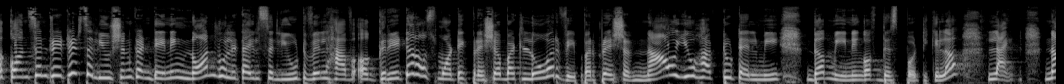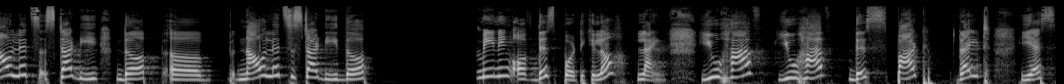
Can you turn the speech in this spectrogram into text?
a concentrated solution containing non-volatile solute will have a greater osmotic pressure but lower vapor pressure. Now you have to tell me the meaning of this particular line. Now let's study the uh, now let's study the meaning of this particular line. You have you have this part right yes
